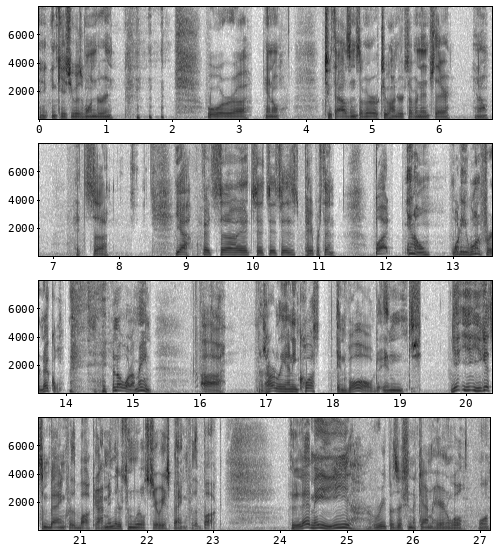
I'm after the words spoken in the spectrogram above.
in case you was wondering. or, uh, you know, two thousandths of or two hundredths of an inch there. You know, it's, uh, yeah, it's, uh, it's, it's, it's, it's paper thin. But, you know, what do you want for a nickel? you know what I mean? Uh, there's hardly any cost involved in you, you, get some bang for the buck. I mean, there's some real serious bang for the buck. Let me reposition the camera here and we'll, we'll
